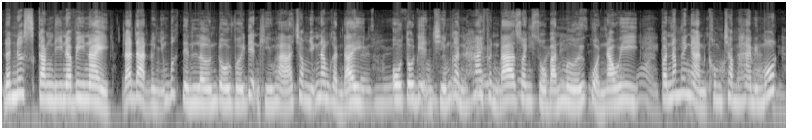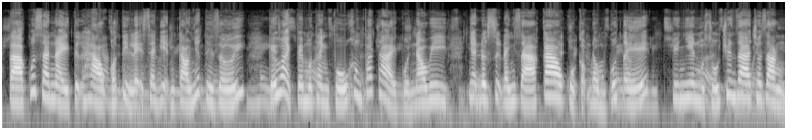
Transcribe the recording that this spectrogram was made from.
Đất nước Scandinavia này đã đạt được những bước tiến lớn đối với điện khí hóa trong những năm gần đây. Ô tô điện chiếm gần 2 phần 3 doanh số bán mới của Na Uy vào năm 2021 và quốc gia này tự hào có tỷ lệ xe điện cao nhất thế giới. Kế hoạch về một thành phố không phát thải của Na Uy nhận được sự đánh giá cao của cộng đồng quốc tế. Tuy nhiên, một số chuyên gia cho rằng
